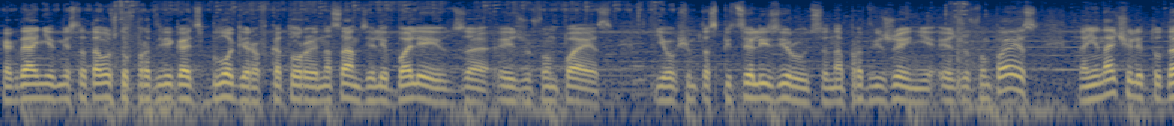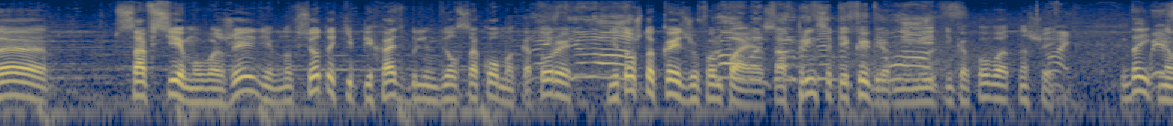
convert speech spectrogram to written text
когда они вместо того, чтобы продвигать блогеров, которые на самом деле болеют за Age of Empires и, в общем-то, специализируются на продвижении Age of Empires, они начали туда со всем уважением, но все-таки пихать, блин, Вилсакома, который не то что к Age of Empires, а в принципе к играм не имеет никакого отношения. Да и к ну,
